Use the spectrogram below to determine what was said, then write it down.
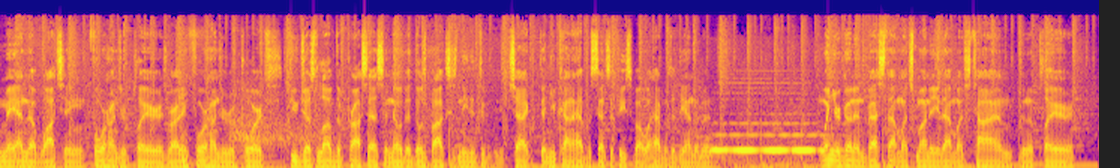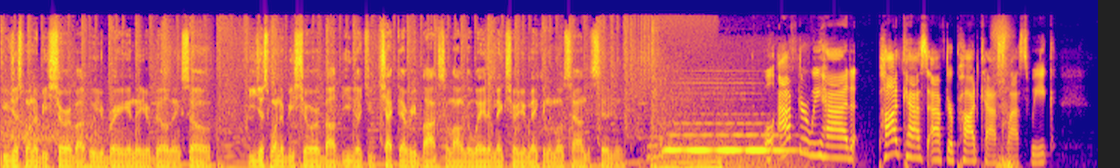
you may end up watching 400 players, writing 400 reports. If you just love the process and know that those boxes needed to be checked, then you kind of have a sense of peace about what happens at the end of it. When you're going to invest that much money, that much time in a player, you just want to be sure about who you're bringing into your building. So you just want to be sure about you, that you've checked every box along the way to make sure you're making the most sound decision. Well, after we had podcast after podcast last week,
